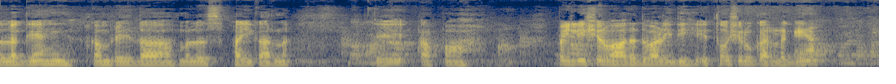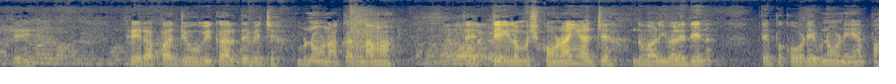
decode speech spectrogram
ਲੱਗੇ ਅਸੀਂ ਕਮਰੇ ਦਾ ਮਤਲਬ ਸਫ਼ਾਈ ਕਰਨ ਤੇ ਆਪਾਂ ਪਹਿਲੀ ਸ਼ੁਰੂਆਤ ਦੀਵਾਲੀ ਦੀ ਇੱਥੋਂ ਸ਼ੁਰੂ ਕਰਨ ਲੱਗੇ ਆ ਤੇ ਫਿਰ ਆਪਾਂ ਜੋ ਵੀ ਘਰ ਦੇ ਵਿੱਚ ਬਣਾਉਣਾ ਕਰਨਾ ਵਾ ਤੇ ਤੇਲ ਮਸ਼ਕਾਉਣਾ ਹੀ ਅੱਜ ਦੀਵਾਲੀ ਵਾਲੇ ਦਿਨ ਤੇ ਪਕੌੜੇ ਬਣਾਉਣੇ ਆਪਾਂ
